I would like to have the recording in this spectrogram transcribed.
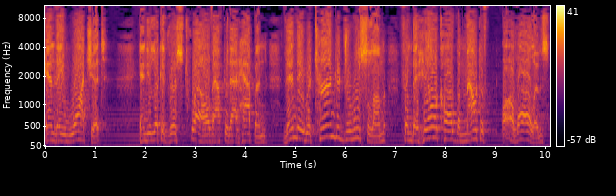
and they watch it. And you look at verse 12 after that happened. Then they returned to Jerusalem from the hill called the Mount of, of Olives,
